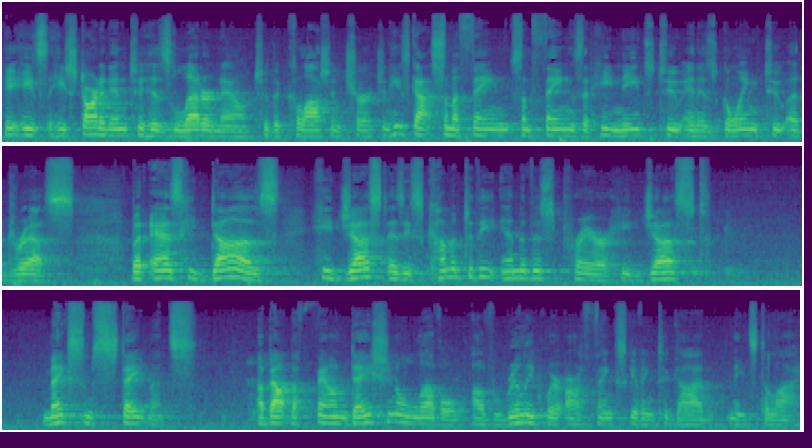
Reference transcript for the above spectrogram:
he, he's, he started into his letter now to the Colossian church, and he's got some, of thing, some things that he needs to and is going to address. But as he does, he just, as he's coming to the end of his prayer, he just makes some statements about the foundational level of really where our thanksgiving to God needs to lie.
